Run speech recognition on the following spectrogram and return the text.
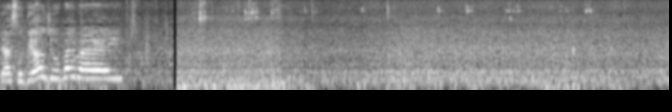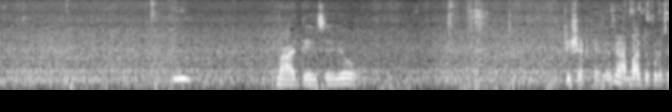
ત્યાં સુધી આવજો. Bye bye. બાંધે છે જો. ટી શર્ટ ખેંચે છે આ બાદ ઉકળો છે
